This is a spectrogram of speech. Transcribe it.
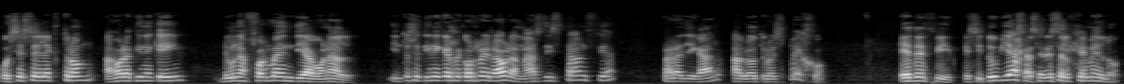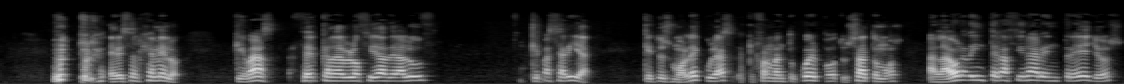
pues ese electrón ahora tiene que ir de una forma en diagonal. Y entonces tiene que recorrer ahora más distancia para llegar al otro espejo. Es decir, que si tú viajas, eres el gemelo, eres el gemelo que vas cerca de la velocidad de la luz, ¿qué pasaría? Que tus moléculas, las que forman tu cuerpo, tus átomos, a la hora de interaccionar entre ellos,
